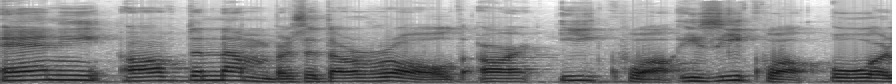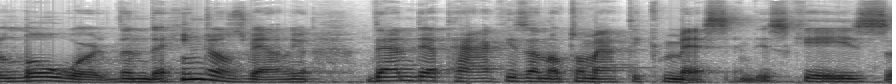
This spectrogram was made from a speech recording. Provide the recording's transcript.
any of the numbers that are rolled are equal, is equal or lower than the hindrance value, then the attack is an automatic miss. In this case,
